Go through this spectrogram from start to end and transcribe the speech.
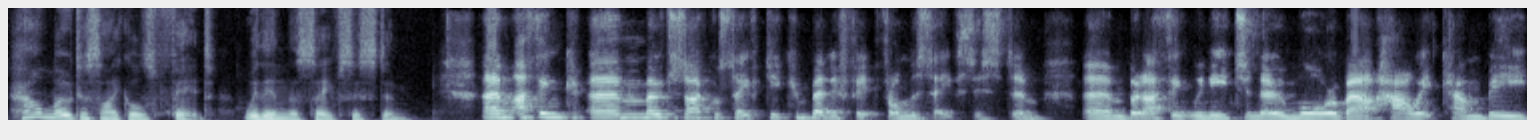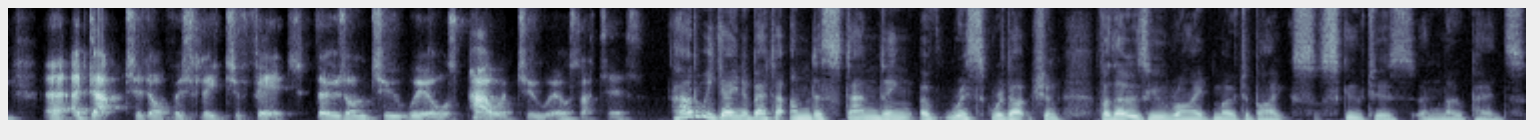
how motorcycles fit within the SAFE system. Um, I think um, motorcycle safety can benefit from the SAFE system, um, but I think we need to know more about how it can be uh, adapted, obviously, to fit those on two wheels, powered two wheels, that is. How do we gain a better understanding of risk reduction for those who ride motorbikes, scooters, and mopeds?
